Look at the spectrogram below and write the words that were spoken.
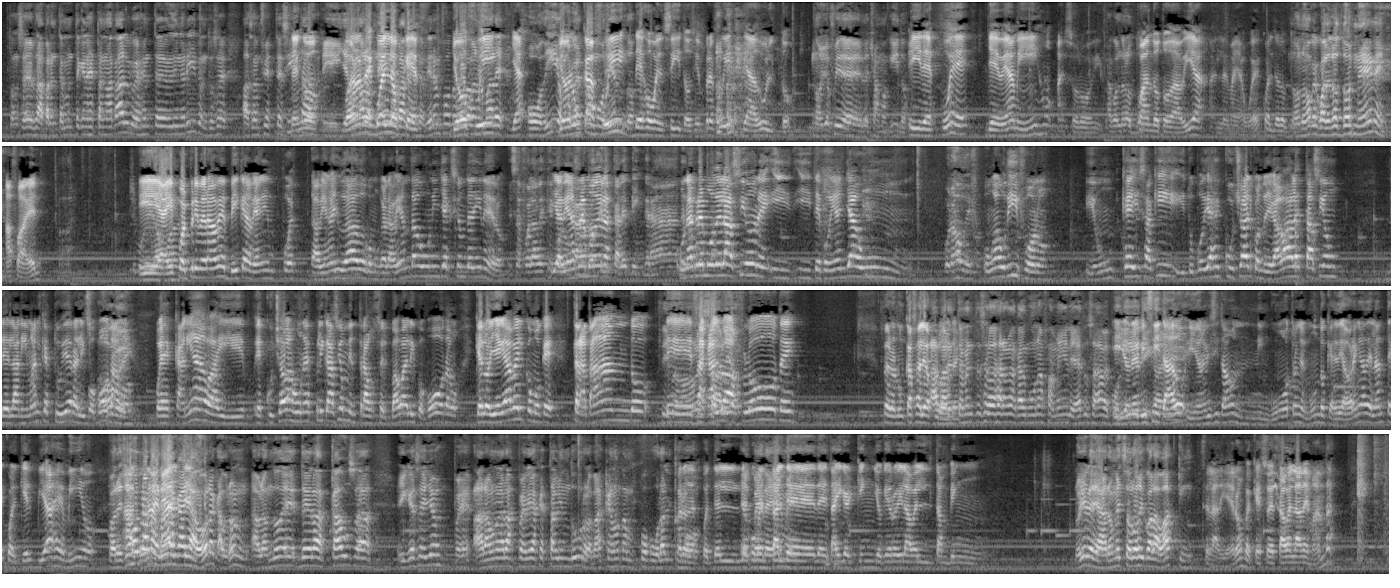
Entonces, aparentemente quienes están a cargo es gente de dinerito, entonces hacen fiestecitas Tengo y nenes recuerdos para que se fotos yo fui ya, jodidos yo nunca fui muriendo. de jovencito, siempre fui de adulto No, yo fui de, de chamaquito. y después llevé a mi hijo al zoológico. ¿A cuál de los dos? Cuando todavía el de Mayagüez, ¿cuál de los No, dos? no, que cuál de los dos nenes. A Fael. Sí, Y ahí por primera vez vi que habían impuesto, habían ayudado, como que le habían dado una inyección de dinero. Esa fue la vez que Y habían colocaron los remodela- cristales bien grandes. Unas remodelaciones y, y te ponían ya un, un audífono y un case aquí y tú podías escuchar cuando llegabas a la estación del animal que estuviera, el hipopótamo. Pues escaneabas y escuchabas una explicación mientras observaba el hipopótamo, que lo llegué a ver como que tratando Sí, de no sacarlo a flote, pero nunca salió a flote. Aparentemente se lo dejaron acá con una familia, ya tú sabes. Y yo no he visitado, y- y yo no he visitado ningún otro en el mundo que de ahora en adelante cualquier viaje mío. Pero eso es otra pelea que hay parte- ahora, cabrón. Hablando de, de las causas y qué sé yo, pues ahora una de las peleas que está bien duro, la verdad es que no tan popular como... Pero después del el documental de, de Tiger King, yo quiero ir a ver también. Oye, le dejaron el zoológico a la Baskin. Se la dieron, porque eso estaba en la demanda.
